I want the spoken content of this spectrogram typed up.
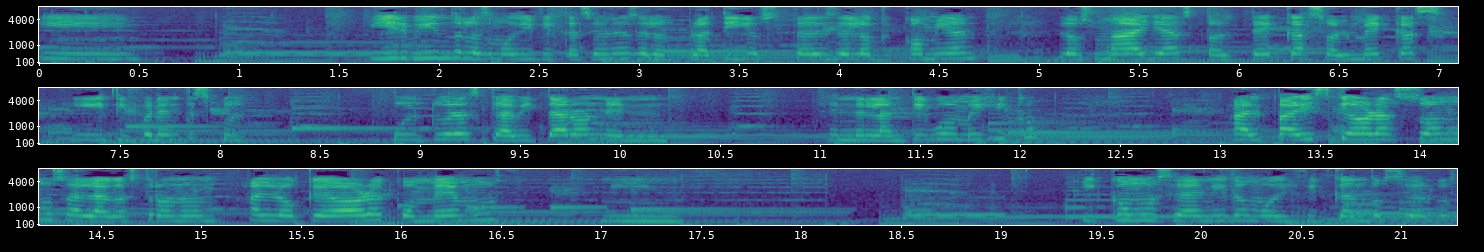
Y ir viendo las modificaciones de los platillos, desde lo que comían los mayas, toltecas, olmecas y diferentes culturas que habitaron en, en el antiguo México, al país que ahora somos, a la gastronomía, a lo que ahora comemos y, y cómo se han ido modificando ciertos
